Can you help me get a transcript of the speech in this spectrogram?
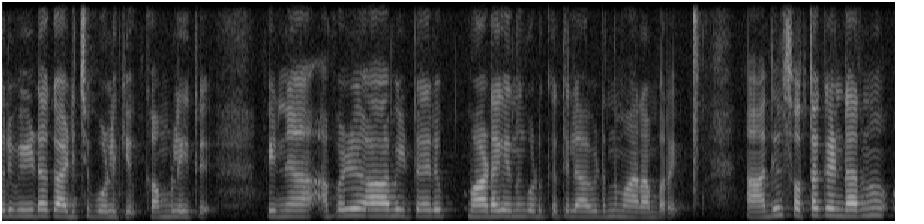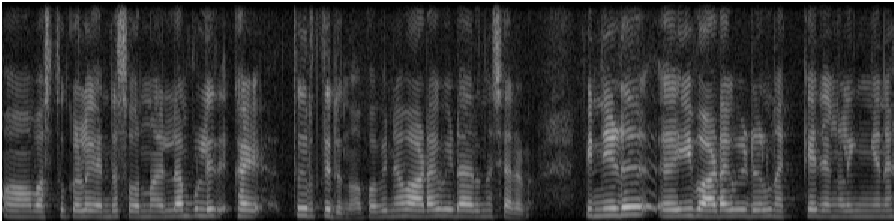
ഒരു വീടൊക്കെ അടിച്ച് പൊളിക്കും കംപ്ലീറ്റ്. പിന്നെ അപ്പോൾ ആ വീട്ടുകാർ വാടകയൊന്നും കൊടുക്കത്തില്ല അവിടെ നിന്ന് മാറാൻ പറയും. ആദ്യം സ്വത്തൊക്കെ ഉണ്ടായിരുന്നു വസ്തുക്കൾ എന്റെ സ്വർണം എല്ലാം പുള്ളി കൈ തീർത്തിരുന്നു. അപ്പോൾ പിന്നെ വാടക വീടായിരുന്നു ശരണം. പിന്നീട് ഈ വാടക വീടുകളിൽ നിന്നൊക്കെ ഞങ്ങളിങ്ങനെ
